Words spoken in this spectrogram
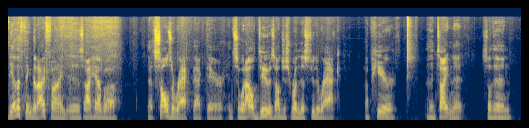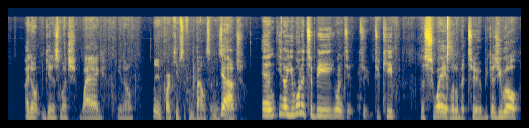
the other thing that I find is I have a that salsa rack back there, and so what I'll do is I'll just run this through the rack up here, and then tighten it, so then I don't get as much wag, you know. Mean, part keeps it from bouncing as Yeah. much. And you know, you want it to be, you want it to, to, to keep the sway a little bit too, because you will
